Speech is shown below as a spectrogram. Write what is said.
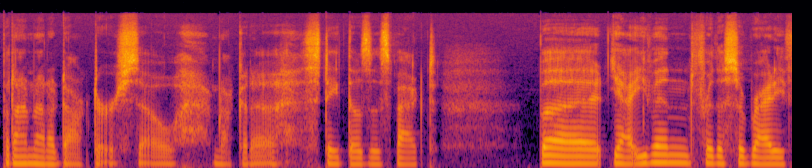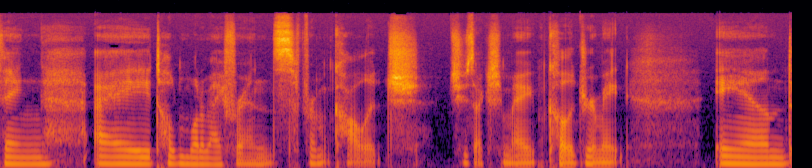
But I'm not a doctor, so I'm not going to state those as fact. But yeah, even for the sobriety thing, I told one of my friends from college, she was actually my college roommate, and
